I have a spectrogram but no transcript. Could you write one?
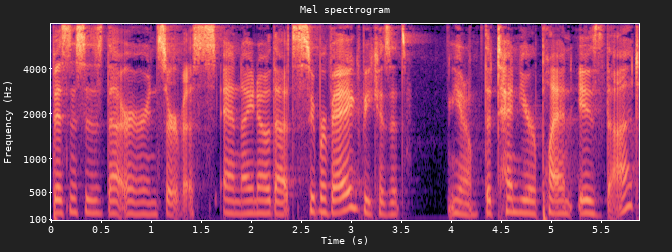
businesses that are in service, and I know that's super vague because it's you know the 10 year plan is that.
